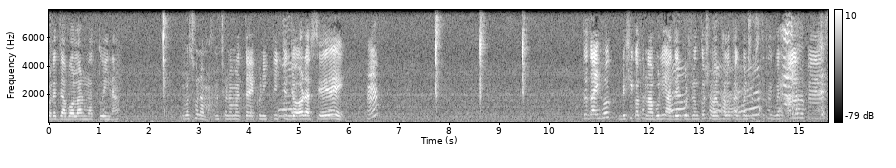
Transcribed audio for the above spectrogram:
করে, যা বলার মতোই না। আমার সোনামা, আমার সোনামার তো এখন একটু একটু জ্বর আছে। হ্যাঁ? তো যাই হোক, বেশি কথা না বলি, আজ এই পর্যন্ত। সবাই ভালো থাকবেন, সুস্থ থাকবেন। আল্লাহ হাফিজ।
